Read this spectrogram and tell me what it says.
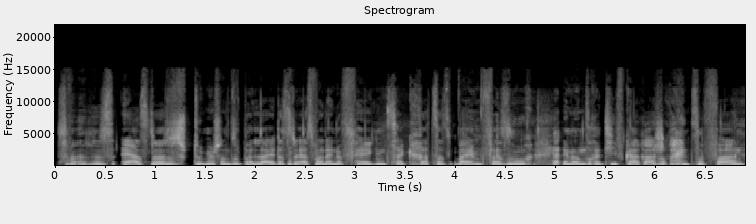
das das erste, es tut mir schon super leid, dass du erstmal deine Felgen zerkratzt hast beim Versuch, in unsere Tiefgarage reinzufahren.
